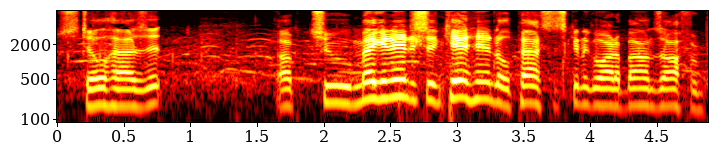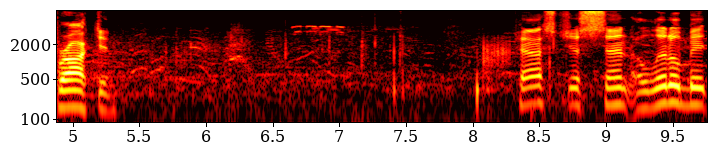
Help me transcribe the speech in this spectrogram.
still has it. Up to Megan Anderson. Can't handle the pass. It's going to go out of bounds off of Brockton. Pass just sent a little bit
